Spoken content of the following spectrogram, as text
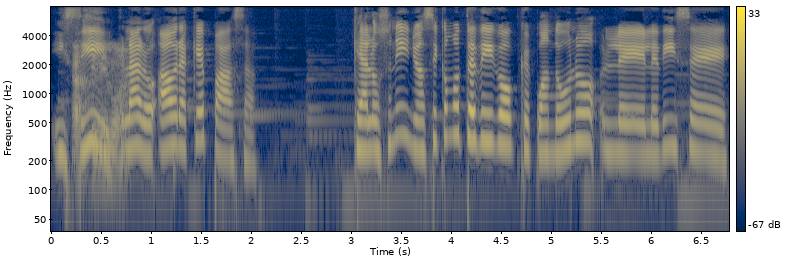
Y sí, claro. Ahora, ¿qué pasa? Que a los niños, así como te digo que cuando uno le, le dice,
